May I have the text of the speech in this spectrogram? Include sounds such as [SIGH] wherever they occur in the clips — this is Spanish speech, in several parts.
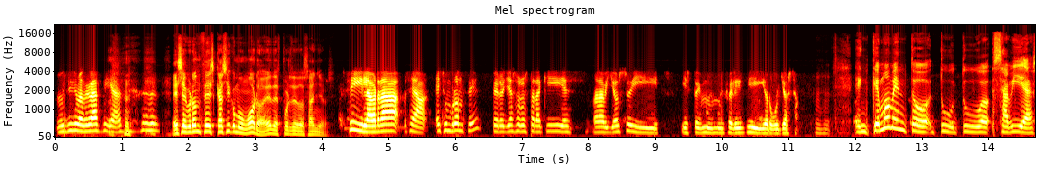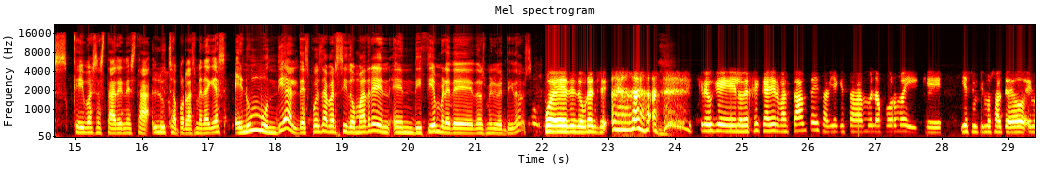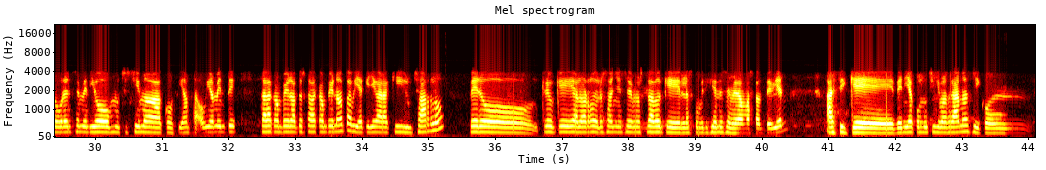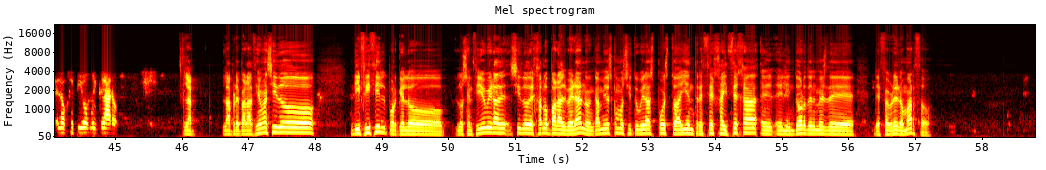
Muchísimas gracias. [LAUGHS] Ese bronce es casi como un oro, ¿eh? Después de dos años. Sí, la verdad, o sea, es un bronce, pero ya solo estar aquí es maravilloso y, y estoy muy, muy feliz y orgullosa. ¿En qué momento tú, tú sabías que ibas a estar en esta lucha por las medallas en un mundial después de haber sido madre en, en diciembre de 2022? Pues desde Ourense. [LAUGHS] Creo que lo dejé caer bastante, sabía que estaba en buena forma y que y ese último salto en Ourense me dio muchísima confianza. Obviamente, cada campeonato es cada campeonato, había que llegar aquí y lucharlo, pero creo que a lo largo de los años he demostrado que las competiciones se me dan bastante bien, así que venía con muchísimas ganas y con el objetivo muy claro. La, la preparación ha sido difícil porque lo, lo, sencillo hubiera sido dejarlo para el verano, en cambio es como si te hubieras puesto ahí entre ceja y ceja el, el indoor del mes de, de febrero-marzo.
